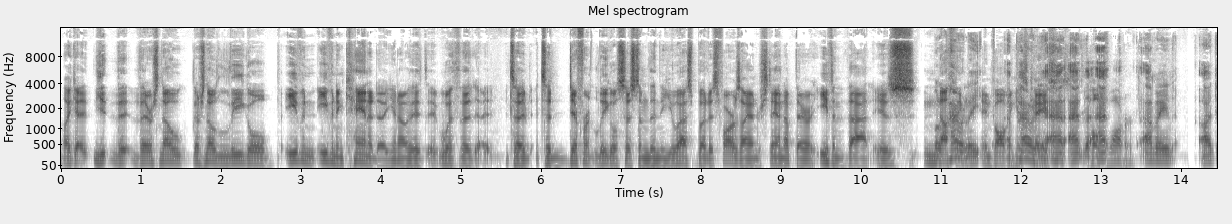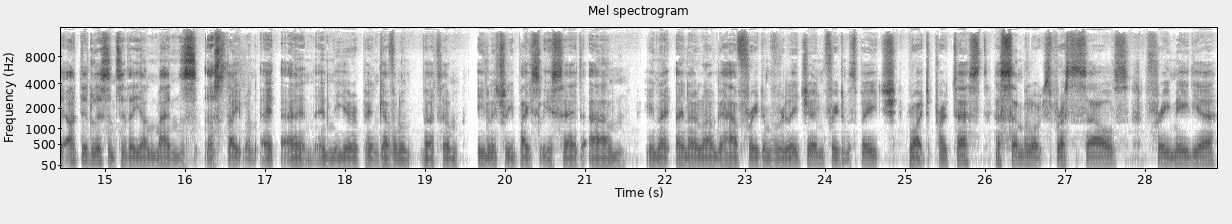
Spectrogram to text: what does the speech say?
Like, uh, you, the, there's no, there's no legal, even even in Canada, you know, it, it, with a, it's a, it's a different legal system than the U.S. But as far as I understand up there, even that is Well, nothing involving his case at- at- at- water. I mean, I, d- I did listen to the young man's uh, statement uh, in, in the European government, but um, he literally basically said, um, you know, they no longer have freedom of religion, freedom of speech, right to protest, assemble or express themselves, free media,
